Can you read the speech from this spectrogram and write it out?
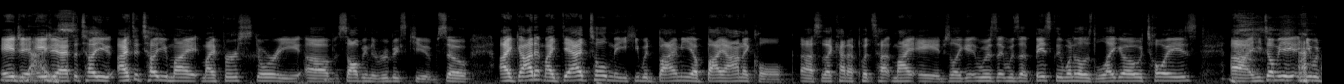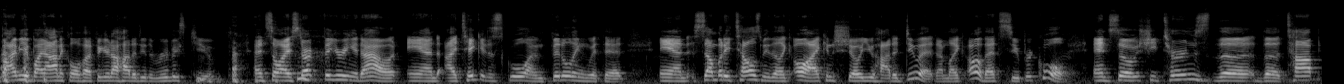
AJ. Nice. AJ, I have to tell you, I have to tell you my, my first story of solving the Rubik's Cube. So I got it. My dad told me he would buy me a Bionicle. Uh, so that kind of puts my age. Like it was, it was a, basically one of those Lego toys. Uh, he told me he would buy me a Bionicle if I figured out how to do the Rubik's Cube. And so I I start figuring it out and I take it to school. I'm fiddling with it. And somebody tells me they're like, "Oh, I can show you how to do it." And I'm like, "Oh, that's super cool." And so she turns the the top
